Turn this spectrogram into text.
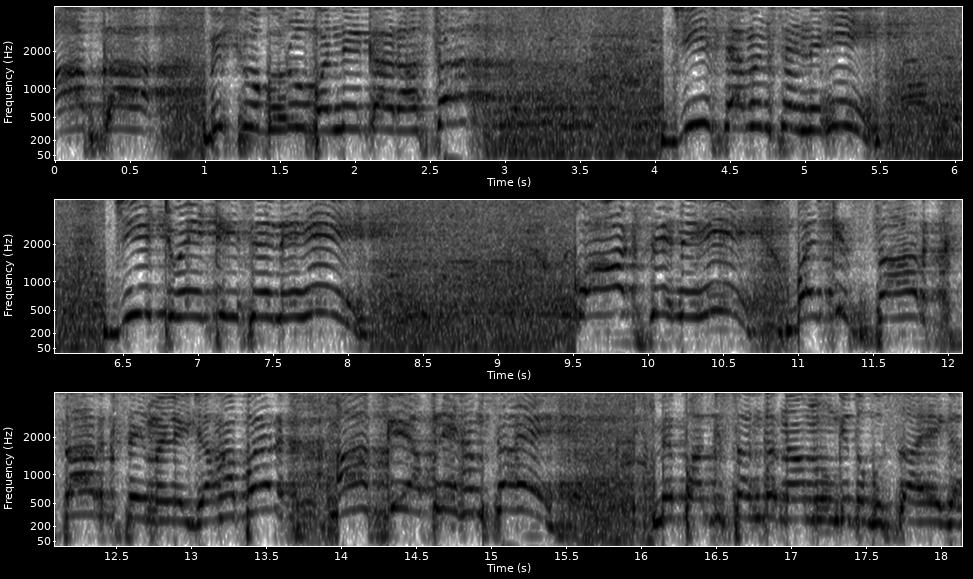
आपका विश्व गुरु बनने का रास्ता जी सेवन से नहीं जी ट्वेंटी से नहीं क्वाड से नहीं बल्कि सार्क सार्क से मिले जहाँ पर आपके अपने हमसाए मैं पाकिस्तान का नाम लूँगी तो गुस्सा आएगा।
